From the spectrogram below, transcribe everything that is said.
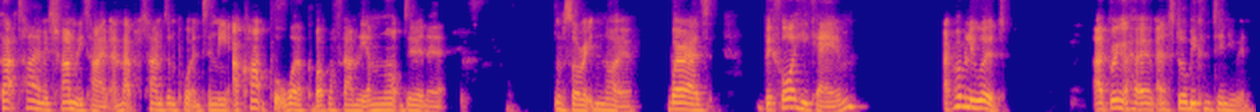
that time is family time and that time is important to me. I can't put work above my family. I'm not doing it. I'm sorry, no. Whereas before he came, I probably would. I'd bring it home and still be continuing.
